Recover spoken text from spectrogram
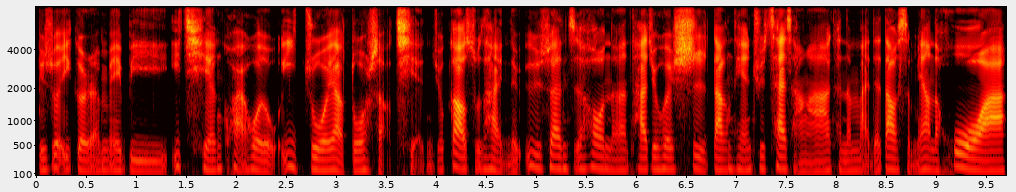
比如说一个人 maybe 一千块，或者我一桌要多少钱，你就告诉他你的预算之后呢，他就会试当天去菜场啊，可能买得到什么样的货啊，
